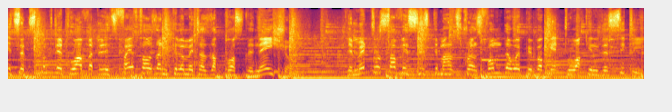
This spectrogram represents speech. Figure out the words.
it's expected to have at least 5,000 kilometers across the nation. The metro service system has transformed the way people get to work in the city,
